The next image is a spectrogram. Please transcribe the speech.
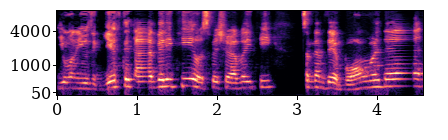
you want to use a gifted ability or special ability. Sometimes they're born with it.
